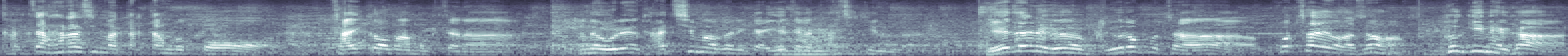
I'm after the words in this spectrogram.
각자 하나씩만 딱딱 먹고 자기 거만 먹잖아. 근데 우리는 같이 먹으니까 이것저것 다 시키는 거야 예전에 그 유럽 포차 포차에 와서 흑인 애가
